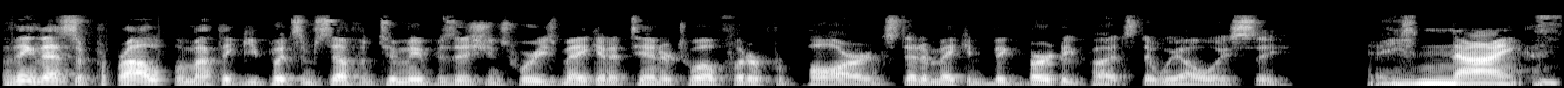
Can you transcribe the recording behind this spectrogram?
I think that's the problem. I think he puts himself in too many positions where he's making a 10 or 12 footer for par instead of making big birdie putts that we always see. He's ninth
